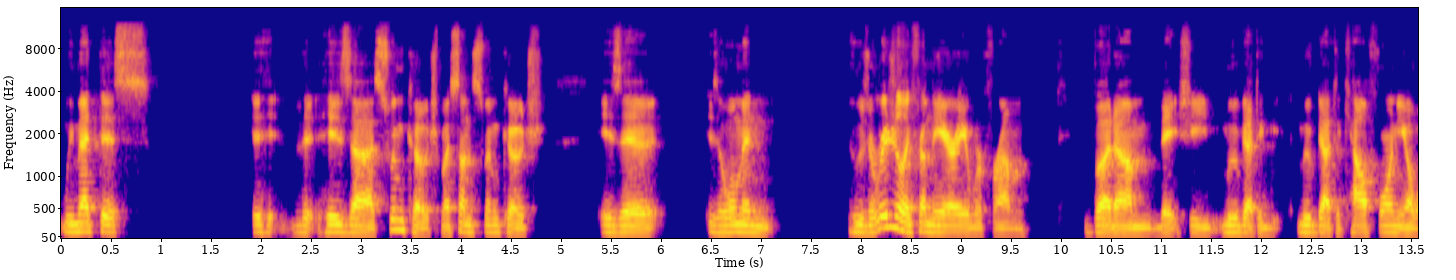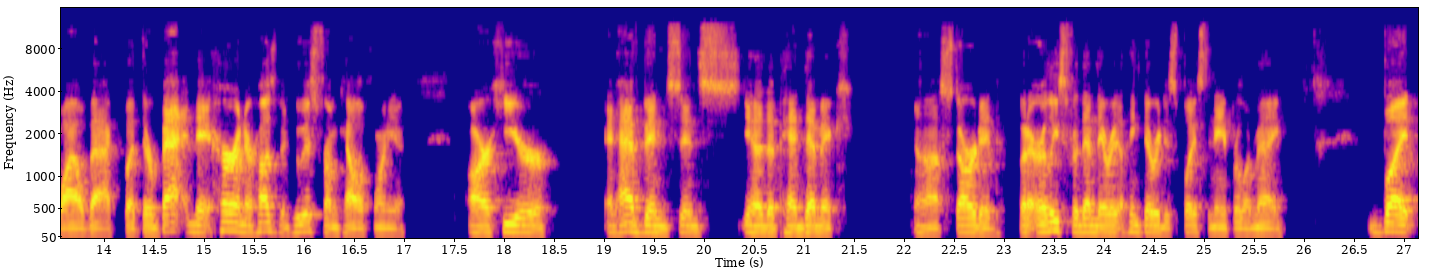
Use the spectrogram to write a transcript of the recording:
we met this his uh, swim coach. My son's swim coach is a is a woman who's originally from the area we're from, but um, they she moved out to moved out to California a while back. But they're back. They, her and her husband, who is from California, are here and have been since you know the pandemic uh, started, but or at least for them, they were I think they were displaced in April or May. But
